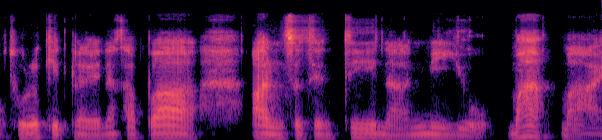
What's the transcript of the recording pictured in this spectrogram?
กธุรกิจเลยนะครับว่า uncertainty นั้นมีอยู่มากมาย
